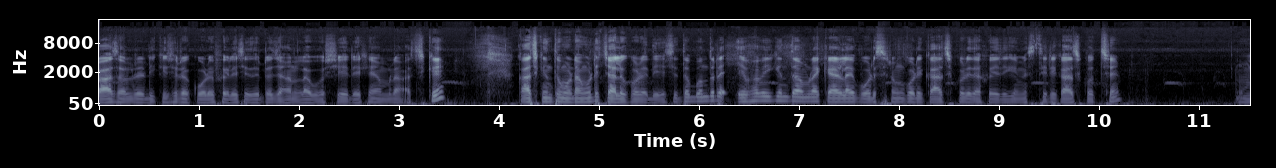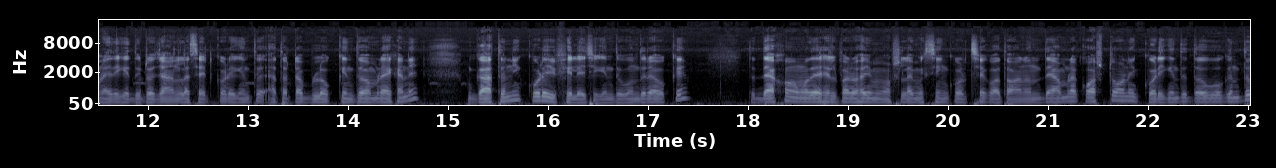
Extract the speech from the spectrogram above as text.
কাজ অলরেডি কিছুটা করে ফেলেছি, দুটো জানলা বসিয়ে রেখে আমরা আজকে কাজ কিন্তু মোটামুটি চালু করে দিয়েছি। তো বন্ধুরা, এভাবেই কিন্তু আমরা কেরালায় পরিশ্রম করি, কাজ করি। দেখো, এদিকে মিস্ত্রি কাজ করছে। আমরা এদিকে দুটো জানলা সেট করে কিন্তু এতটা ব্লক কিন্তু আমরা এখানে গাঁথনি করেই ফেলেছি কিন্তু বন্ধুরা ওকে তো দেখো, আমাদের হেল্পার ভাই মশলা মিক্সিং করছে, কত আনন্দে। আমরা কষ্ট অনেক করি কিন্তু তবুও কিন্তু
